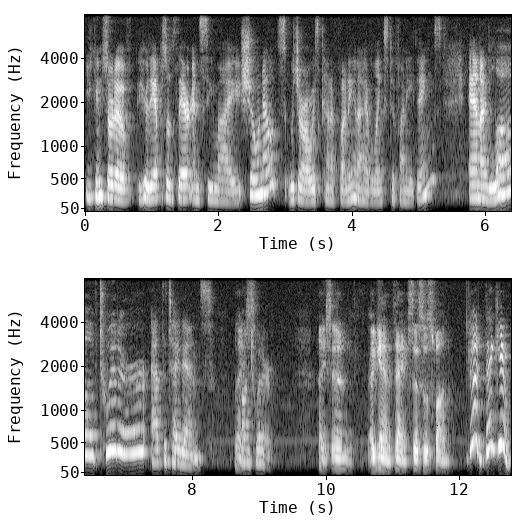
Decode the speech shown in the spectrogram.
You can sort of hear the episodes there and see my show notes, which are always kind of funny, and I have links to funny things. And I love Twitter at the tight ends on Twitter. Nice. And again, thanks. This was fun. Good, thank you.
